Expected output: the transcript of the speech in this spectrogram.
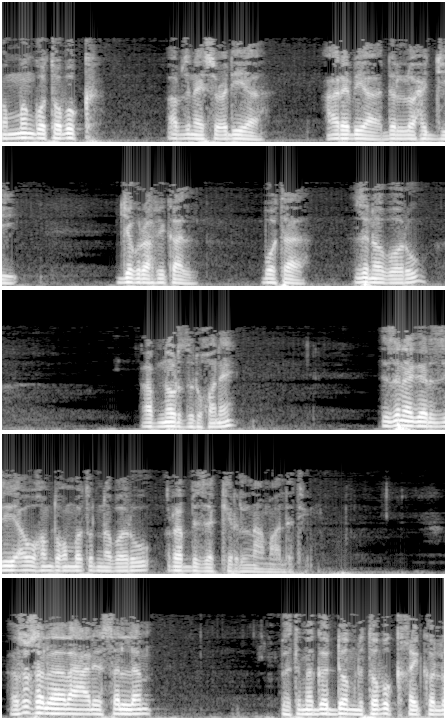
ኣብ መንጎ ቶቡክ ኣብዚ ናይ ስዑድያ ዓረብያ ዘሎ ሕጂ ጆግራፊካል ቦታ ዝነበሩ ኣብ ኖርዝ ዝኾነ እዚ ነገር እዚ ኣብኡ ከም ዝቕመጡ ዝነበሩ ረቢ ዘኪርልና ማለት እዩ ረሱል ስለ ላ ለ ወሰለም በቲ መገዶም ንተቡክ ክኸይድ ከሎ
